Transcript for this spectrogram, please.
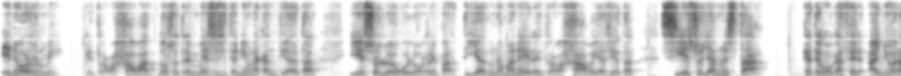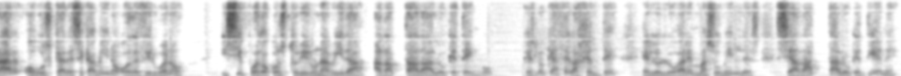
enorme, que trabajaba dos o tres meses y tenía una cantidad de tal, y eso luego lo repartía de una manera y trabajaba y hacía tal, si eso ya no está, ¿qué tengo que hacer? ¿Añorar o buscar ese camino? O decir, bueno, ¿y si puedo construir una vida adaptada a lo que tengo? ¿Qué es lo que hace la gente en los lugares más humildes? Se adapta a lo que tiene.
